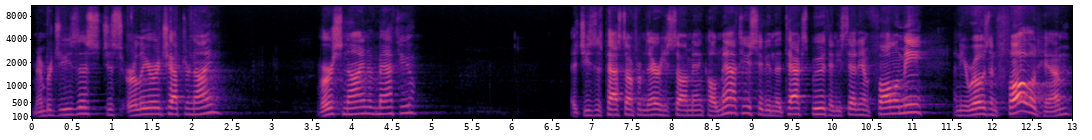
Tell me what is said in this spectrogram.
Remember Jesus just earlier in chapter 9? Verse 9 of Matthew? As Jesus passed on from there, he saw a man called Matthew sitting in the tax booth, and he said to him, Follow me. And he arose and followed him.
